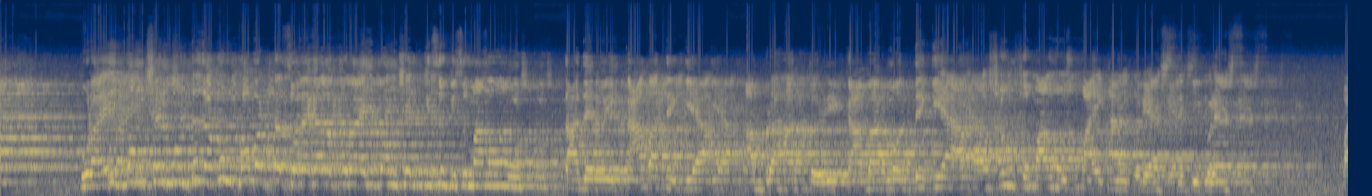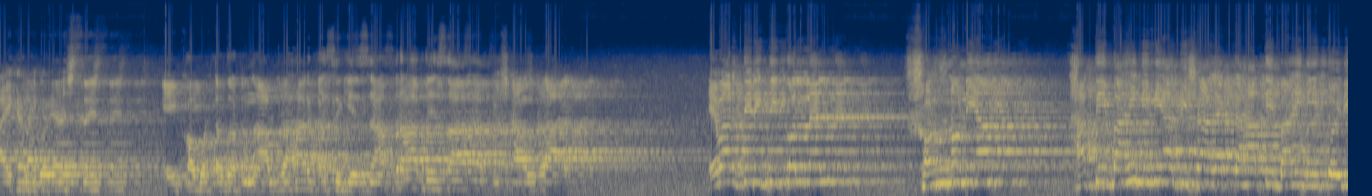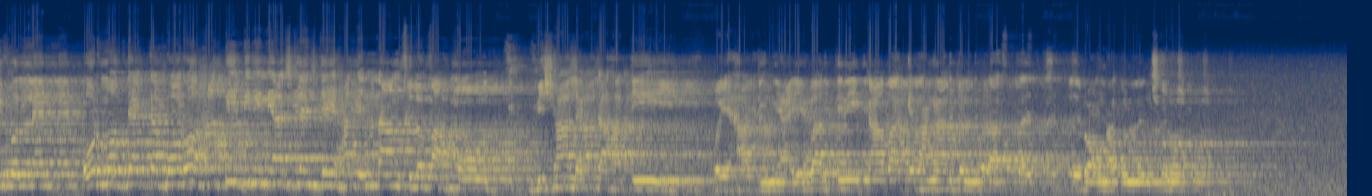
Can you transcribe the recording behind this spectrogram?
কুরাইশ বংশের মধ্যে যখন খবরটা চলে গেল, কুরাইশ বংশের কিছু কিছু মানুষ তাদের ওই কাবাতে গিয়া আব্রাহাত তৈরি কাবার মধ্যে গিয়া অসংখ্য মানুষ পায়খানা করে আসছে। কি করে আসছে? পায়খানা করে আসছে। এই খবরটা যখন আব্রাহার কাছে গিয়েছে, আব্রাহা বেচারা বিশাল রাগ। এবার তিনি কি করলেন? সৈন্য নিয়া হাতি বাহিনী নিয়ে বিশাল একটা হাতি বাহিনী তৈরি করলেন। ওর মধ্যে একটা বড় হাতি তিনি নিয়ে আসলেন যে হাতির নাম ছিল মাহমুদ। বিশাল একটা হাতি। ওই হাতি নিয়ে এবার তিনি কাবাকে ভাঙার জন্য রাস্তায় রওনা করলেন সড়ক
